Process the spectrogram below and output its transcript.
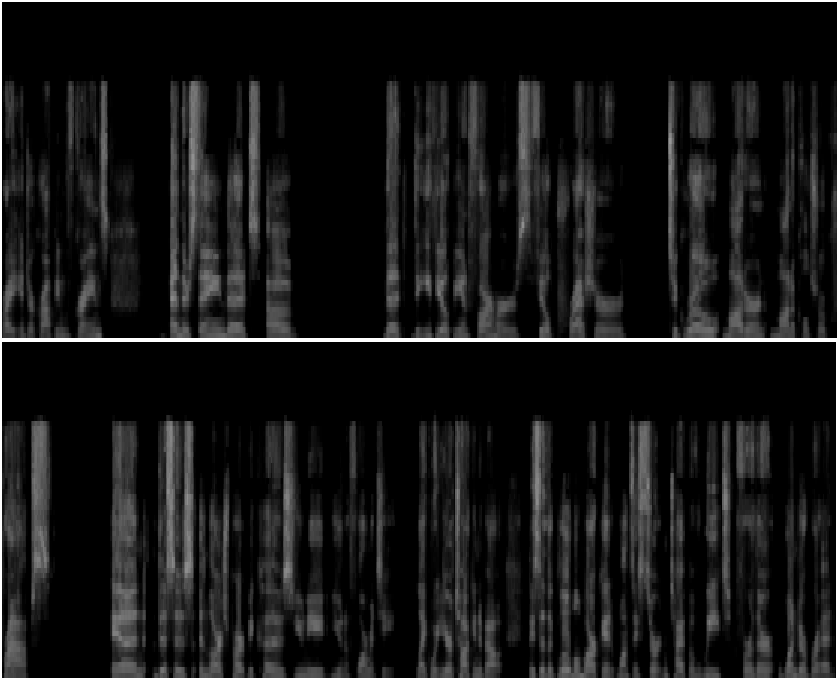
right? Intercropping with grains. Mm-hmm. And they're saying that uh, that the Ethiopian farmers feel pressured to grow modern monocultural crops. And this is in large part because you need uniformity, like what you're talking about. They said the global market wants a certain type of wheat for their Wonder Bread,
